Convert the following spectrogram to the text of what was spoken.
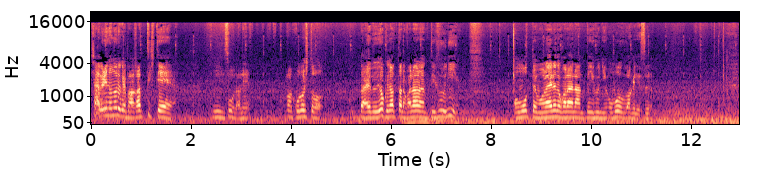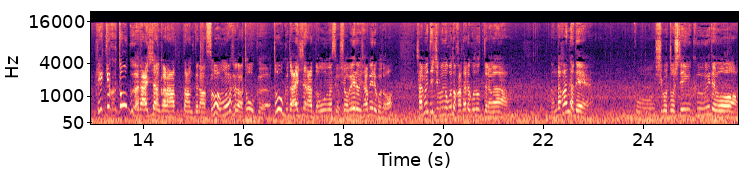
喋りの能力がやっぱ上がってきて、うん、そうだね。まあ、この人、だいぶ良くなったのかな、なんていう風に、思ってもらえるのかな、なんていう風に思うわけです。結局トークが大事なのかな、なんてのはすごい思いますよ、だからトーク。トーク大事だなと思いますよ、喋る、喋ること。喋って自分のことを語ることってのが、なんだかんだで、こう仕事をしていく上でも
